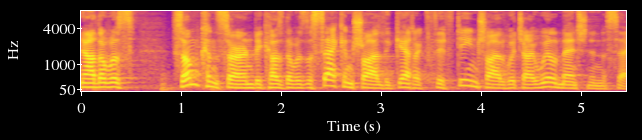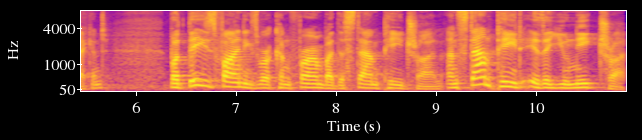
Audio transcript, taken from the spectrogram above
Now, there was some concern because there was a second trial, the GETUG 15 trial, which I will mention in a second. But these findings were confirmed by the STAMPEDE trial. And STAMPEDE is a unique trial.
